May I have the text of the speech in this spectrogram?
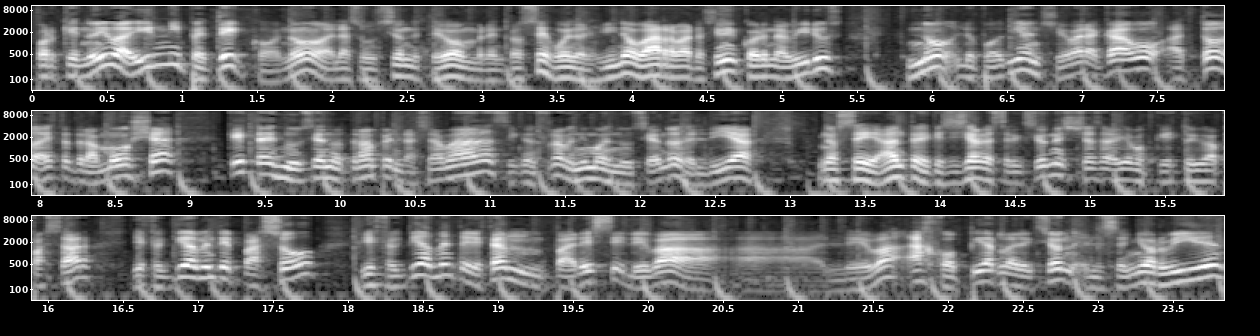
Porque no iba a ir ni peteco, ¿no? A la asunción de este hombre. Entonces, bueno, les vino bárbaro. Sin el coronavirus no lo podían llevar a cabo a toda esta tramoya que está denunciando Trump en las llamadas y que nosotros venimos denunciando desde el día, no sé, antes de que se hicieran las elecciones, ya sabíamos que esto iba a pasar y efectivamente pasó y efectivamente le están, parece, le va a, le va a copiar la elección el señor Biden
